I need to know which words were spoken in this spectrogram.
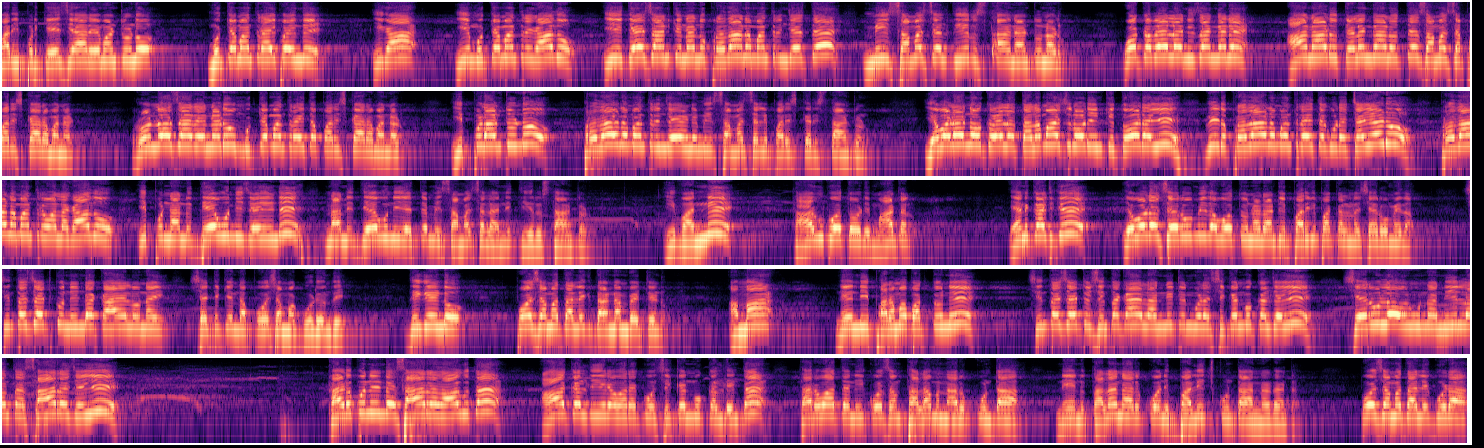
మరి ఇప్పుడు కేసీఆర్ ఏమంటుండు? ముఖ్యమంత్రి అయిపోయింది. ఇక ఈ ముఖ్యమంత్రి కాదు ఈ దేశానికి నన్ను ప్రధానమంత్రిని చేస్తే మీ సమస్యలు తీరుస్తా అని అంటున్నాడు. ఒకవేళ నిజంగానే ఆనాడు తెలంగాణ వస్తే సమస్య పరిష్కారం అన్నాడు. రెండోసారి అన్నాడు ముఖ్యమంత్రి అయితే పరిష్కారం అన్నాడు. ఇప్పుడు అంటుండు ప్రధానమంత్రిని చేయండి మీ సమస్యల్ని పరిష్కరిస్తా అంటుండు. ఎవడైనా ఒకవేళ తలమాసినోడు ఇంటికి తోడయి వీడు ప్రధానమంత్రి అయితే కూడా చేయడు. ప్రధానమంత్రి వల్ల కాదు ఇప్పుడు నన్ను దేవుణ్ణి చేయండి నన్ను దేవుణ్ణి చేస్తే మీ సమస్యలన్నీ తీరుస్తా అంటాడు. ఇవన్నీ తాగుబోతోడి మాటలు. వెనకటికి ఎవడో చెరువు మీద పోతున్నాడు అంటే పరిగి పక్కన ఉన్న చెరువు మీద. చింత చెట్టుకు నిండా కాయలు ఉన్నాయి చెట్టు కింద పోసమ్మ గుడి ఉంది. దిగిండు పోసమ్మ తల్లికి దండం పెట్టిండు. అమ్మా నేను నీ పరమ భక్తుని చింత చెట్టు చింతకాయలు అన్నిటిని కూడా చికెన్ ముక్కలు చేయి చెరువులో ఉన్న నీళ్ళంతా సార చెయ్యి కడుపు నిండా సార తాగుతా ఆకలి తీరే వరకు చికెన్ ముక్కలు తింటా తర్వాత నీ కోసం తల నరుక్కుంటా నేను తల నరుక్కొని బలిచ్చుకుంటా అన్నాడంట. పోసమ్మ తల్లికి కూడా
